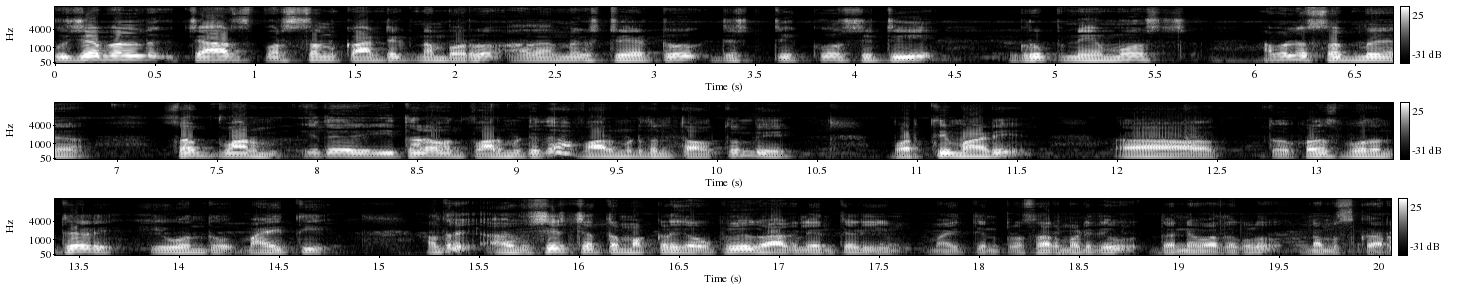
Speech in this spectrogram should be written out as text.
Quizable charge person contact number ಅದಾದಮೇಲೆ state district city group name ಆಮೇಲೆ ಸಬ್ಮಿ ಸಬ್ ಫಾರ್ಮ್, ಇದು ಈ ಥರ ಒಂದು ಫಾರ್ಮೆಟ್ ಇದೆ. ಆ ಫಾರ್ಮೆಟ್ದಲ್ಲಿ ತಾವು ತುಂಬಿ ಭರ್ತಿ ಮಾಡಿ ಕಳಿಸ್ಬೋದು ಅಂತೇಳಿ ಈ ಒಂದು ಮಾಹಿತಿ. ಅಂದರೆ ಆ ವಿಶೇಷ ಮಕ್ಕಳಿಗೆ ಉಪಯೋಗ ಆಗಲಿ ಅಂತೇಳಿ ಈ ಮಾಹಿತಿಯನ್ನು ಪ್ರಸಾರ ಮಾಡಿದೆವು. ಧನ್ಯವಾದಗಳು. ನಮಸ್ಕಾರ.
